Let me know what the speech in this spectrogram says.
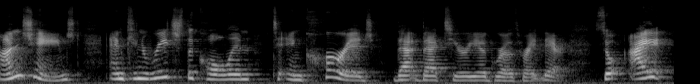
unchanged and can reach the colon to encourage that bacteria growth right there. So I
